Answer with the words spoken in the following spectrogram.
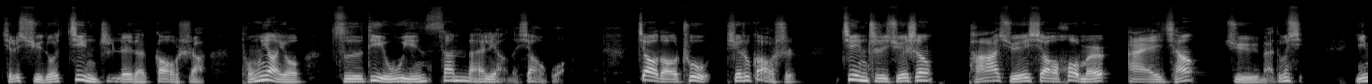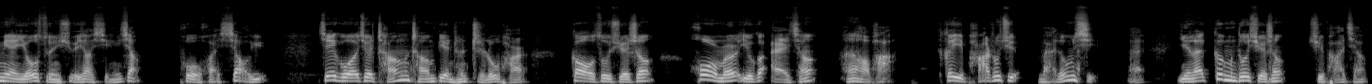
其实许多禁止类的告示啊，同样有。此地无银三百两的效果。教导处贴出告示，禁止学生爬学校后门矮墙去买东西，以免有损学校形象，破坏校誉。结果却常常变成指路牌，告诉学生后门有个矮墙很好爬，可以爬出去买东西。哎，引来更多学生去爬墙。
